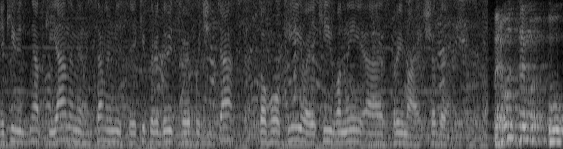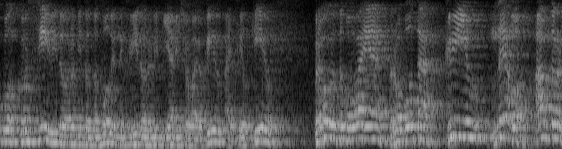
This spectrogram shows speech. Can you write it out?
який відзнят киянами, гостями міста, які передають своє почуття того Києва, який вони е, сприймають щоденно. Переможцем у конкурсі відеоробіт однополинних відеоробіт Я відчуваю Київ, I feel Київ. Перемогу здобуває робота Київ Небо, автор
